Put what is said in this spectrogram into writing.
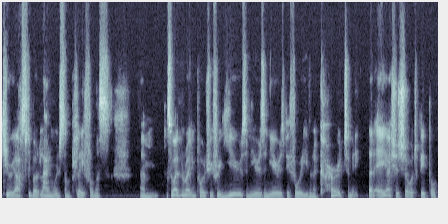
curiosity about language some playfulness um, so I've been writing poetry for years and years and years before it even occurred to me that A, I should show it to people,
